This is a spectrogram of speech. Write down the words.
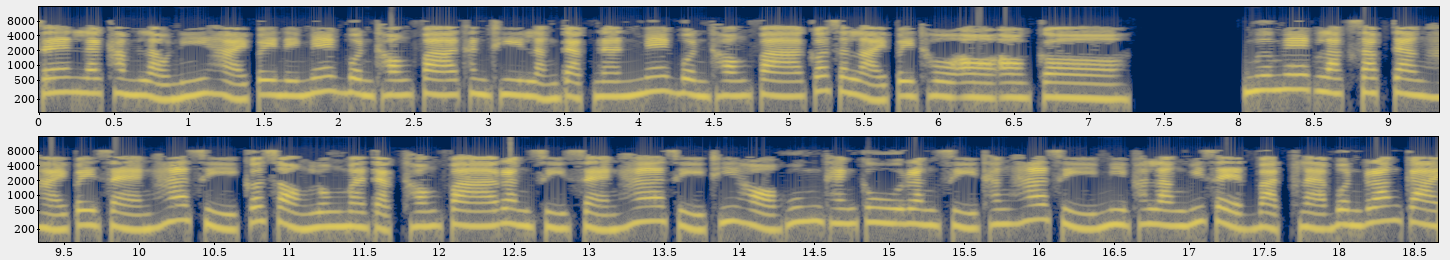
เส้นและคำเหล่านี้หายไปในเมฆบนท้องฟ้าทันทีหลังจากนั้นเมฆบนท้องฟ้าก็สลายไปโทอออกอ เมื่อเมฆลักซับจางหายไปแสงห้าสีก็ส่องลงมาจากท้องฟ้ารังสีแสงห้าสีที่ห่อหุ้มแทงกูรังสีทั้งห้าสีมีพลังวิเศษบาดแผลบนร่างกาย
